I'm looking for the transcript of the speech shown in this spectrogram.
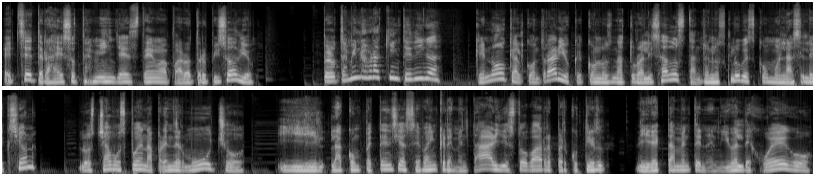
etcétera. Eso también ya es tema para otro episodio. Pero también habrá quien te diga que no, que al contrario, que con los naturalizados, tanto en los clubes como en la selección, los chavos pueden aprender mucho y la competencia se va a incrementar y esto va a repercutir directamente en el nivel de juego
